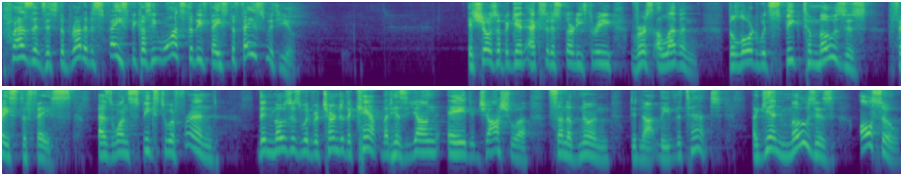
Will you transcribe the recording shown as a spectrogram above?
presence, it's the bread of his face because he wants to be face to face with you. It shows up again, Exodus 33, verse 11. The Lord would speak to Moses face to face as one speaks to a friend. Then Moses would return to the camp, but his young aide Joshua, son of Nun, did not leave the tent. Again, Moses also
